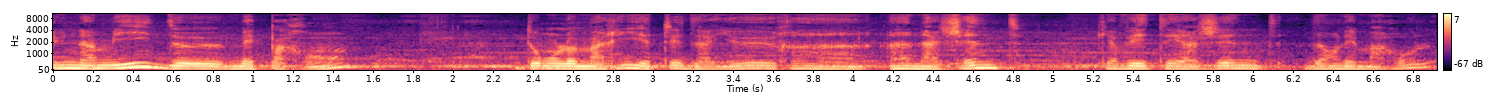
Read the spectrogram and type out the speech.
une amie de mes parents, dont le mari était d'ailleurs un, agent, qui avait été agent dans les Marolles,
